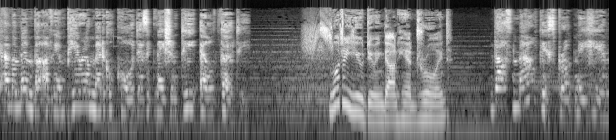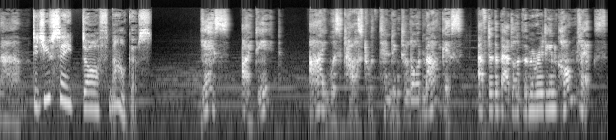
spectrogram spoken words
Am a member of the Imperial Medical Corps designation TL-30. What are you doing down here, droid? Darth Malgus brought me here, ma'am. Did you say Darth Malgus? Yes, I did. I was tasked with tending to Lord Malgus after the Battle of the Meridian Complex.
